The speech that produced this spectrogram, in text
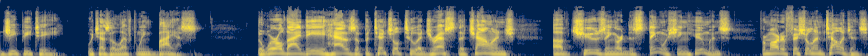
GPT, which has a left wing bias. The World ID has a potential to address the challenge of choosing or distinguishing humans from artificial intelligence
